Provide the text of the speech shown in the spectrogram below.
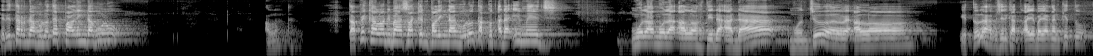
jadi terdahulu teh paling dahulu. Allah tapi kalau dibahasakan paling dahulu takut ada image mula-mula Allah tidak ada muncul we Allah. Itulah bisa dikatakan ayat bayangan gitu.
